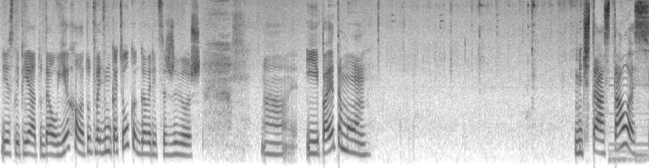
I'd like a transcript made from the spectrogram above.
если бы я туда уехала? Тут в один котел, как говорится, живешь. А, и поэтому мечта осталась.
